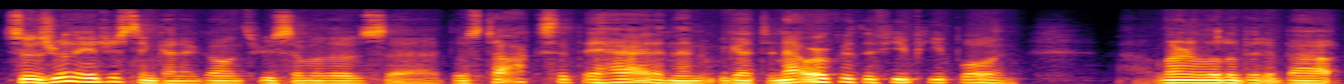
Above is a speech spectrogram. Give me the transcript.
So it was really interesting, kind of going through some of those uh, those talks that they had, and then we got to network with a few people and uh, learn a little bit about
